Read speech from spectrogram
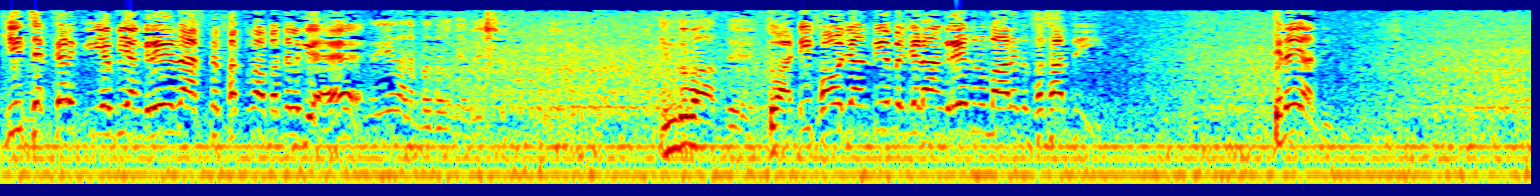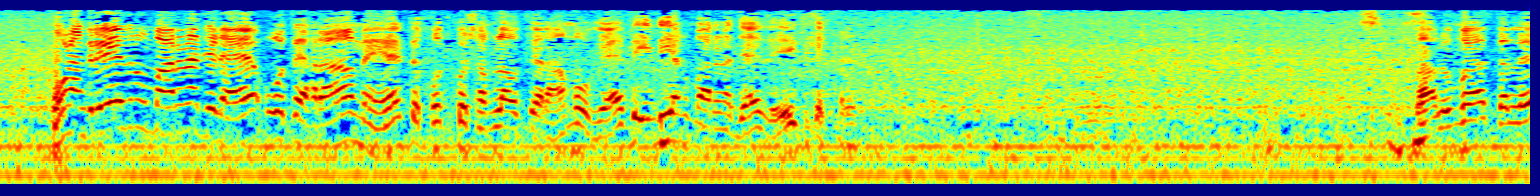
کی چکر کی ہے بھی انگریز فتوا بدل گیا ہے؟ ہندو واسطے۔ تھی فوج آتی ہے جڑا انگریز نو مارے تو فسادی۔ کہ نہیں آتی ہوں انگریز نو مارنا جڑا ہے، وہ تو حرام ہے تو خود کو حملہ اتنے حرام ہو گیا ہے تو انڈیا نو مارنا جائز ہے، ایک چکر معلوم ہوا تھلے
